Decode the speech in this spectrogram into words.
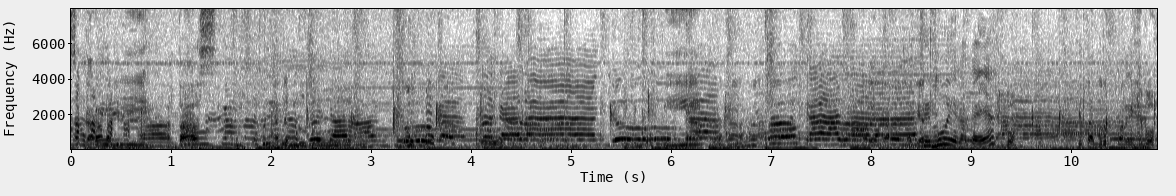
Sekarang lagi di atas, dulu. Kopi. Ada kak, lagi ada- heboh ya kakak ya heboh. Kita grup paling heboh.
